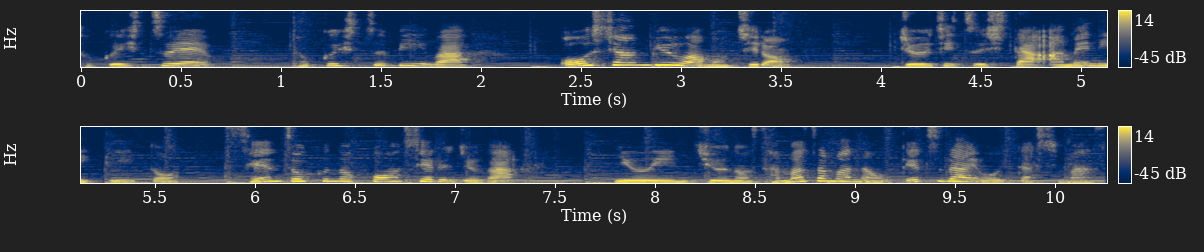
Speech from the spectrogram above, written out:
特室 A、特室 B はオーシャンビューはもちろん、充実したアメニティと専属のコンシェルジュが入院中の様々なお手伝いをいたします。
